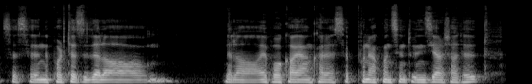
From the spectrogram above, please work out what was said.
să se îndepărteze de la, de la epoca aia în care se punea conținutul din ziar și atât.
